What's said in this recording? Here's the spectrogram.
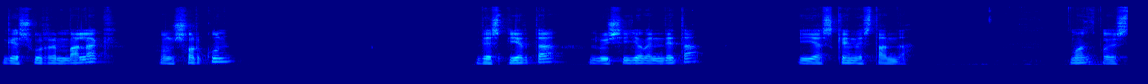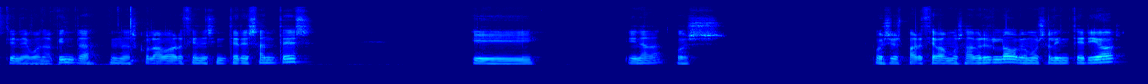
Gesurren Balak, Onsorkun, Despierta, Luisillo Vendetta y Asken Standa. Bueno, pues tiene buena pinta, unas colaboraciones interesantes y, y nada, pues pues si os parece vamos a abrirlo, vemos el interior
